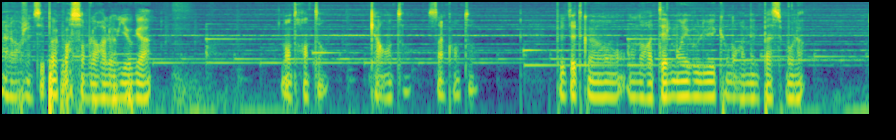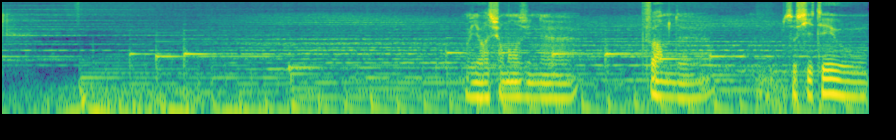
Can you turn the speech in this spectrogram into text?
Alors, je ne sais pas à quoi ressemblera le yoga dans 30 ans, 40 ans, 50 ans. Peut-être qu'on aura tellement évolué qu'on n'aura même pas ce mot-là. On vivra sûrement dans une euh, forme de société où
